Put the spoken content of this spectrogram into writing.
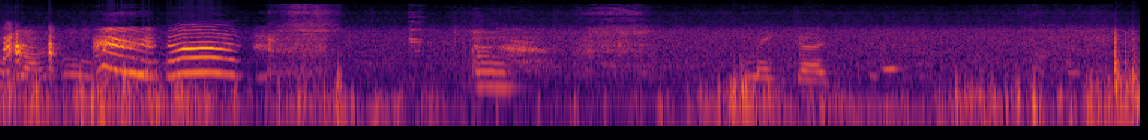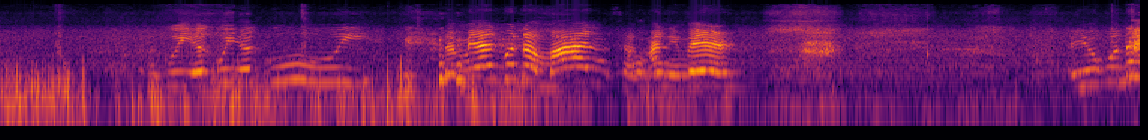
Gago. Oh my God. Agoy, agoy, agoy. Damihan mo naman. Unfair. Ayoko na.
